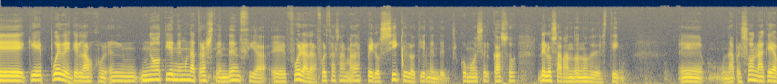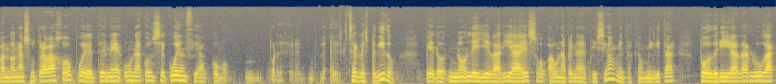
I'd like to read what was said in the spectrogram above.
eh, que puede que no tienen una trascendencia eh, fuera de las Fuerzas Armadas, pero sí que lo tienen dentro, como es el caso de los abandonos de destino. Eh, una persona que abandona su trabajo puede tener una consecuencia como mm, ser despedido, pero no le llevaría eso a una pena de prisión, mientras que un militar podría dar lugar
